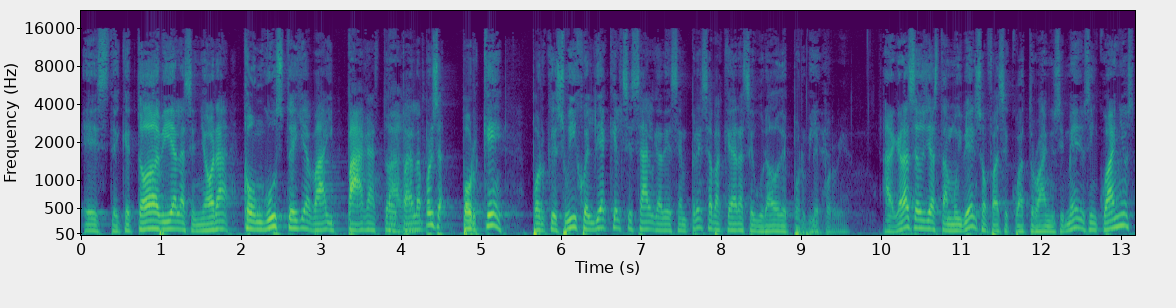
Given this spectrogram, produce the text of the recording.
este, que todavía la señora, con gusto ella va y paga, toda, paga. la póliza. ¿Por qué? Porque su hijo, el día que él se salga de esa empresa, va a quedar asegurado de por vida. De por vida. Ah, gracias a Dios ya está muy bien, eso fue hace cuatro años y medio, cinco años,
